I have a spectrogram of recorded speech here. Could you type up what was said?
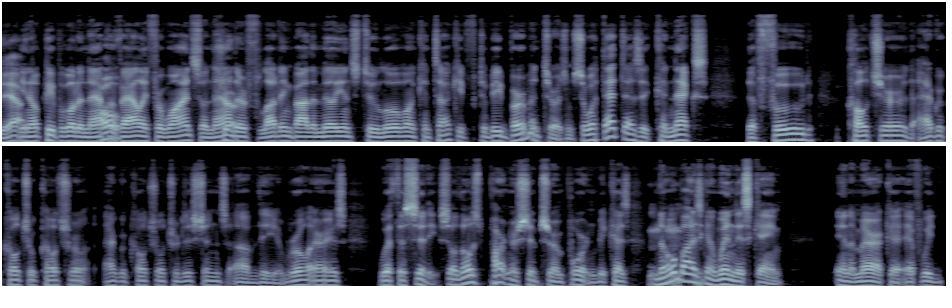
Yeah. You know, people go to Napa Oh. Valley for wine, so now Sure. they're flooding by the millions to Louisville and Kentucky to be bourbon tourism. So what that does, it connects the food, culture, the agricultural cultural agricultural traditions of the rural areas with the city. So those partnerships are important because nobody's going to win this game in America if we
